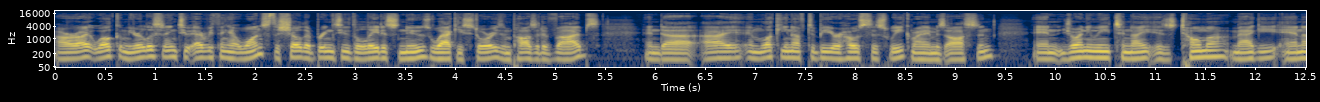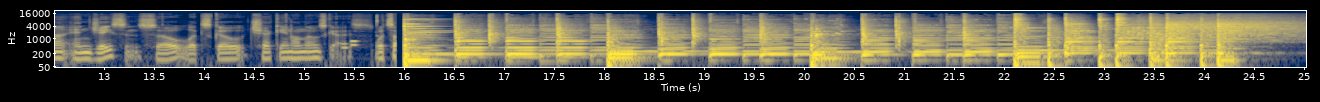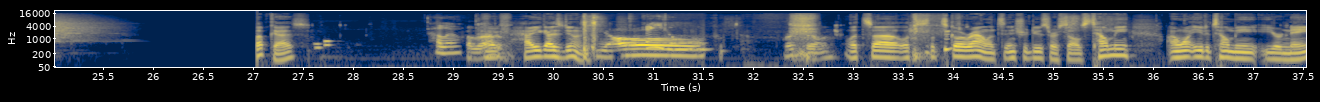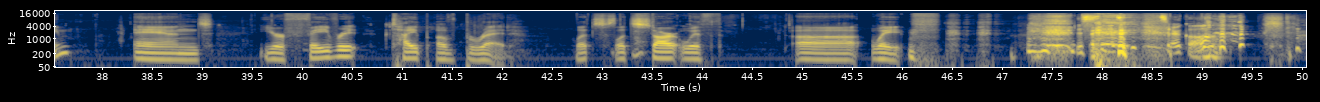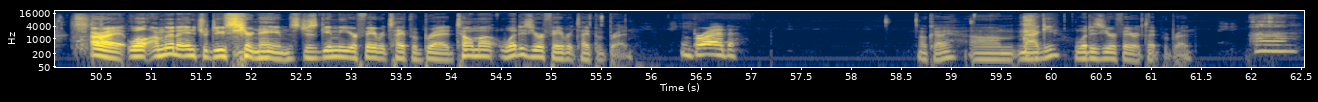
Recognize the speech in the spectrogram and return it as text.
All right, welcome. You're listening to Everything at Once, the show that brings you the latest news, wacky stories, and positive vibes. And uh, I am lucky enough to be your host this week. My name is Austin, and joining me tonight is Toma, Maggie, Anna, and Jason. So let's go check in on those guys. What's up? What's up, guys? Hello. How, Hello. how you guys doing? Yo. We're chilling. Let's uh let's let's go around. Let's introduce ourselves. Tell me I want you to tell me your name and your favorite type of bread. Let's let's start with uh wait. This is a circle. All right. Well, I'm going to introduce your names. Just give me your favorite type of bread. Toma, what is your favorite type of bread? Bread. Okay. Um Maggie, what is your favorite type of bread? um,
